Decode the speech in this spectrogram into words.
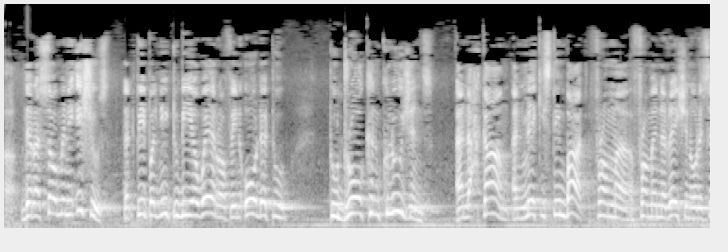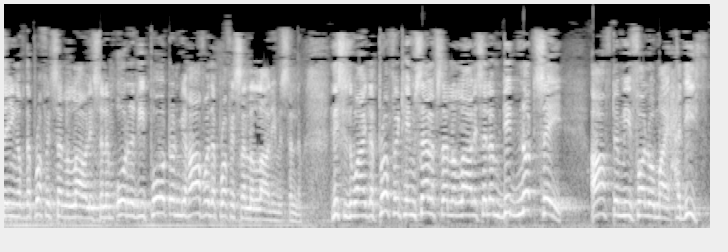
uh, there are so many issues that people need to be aware of in order to to draw conclusions and ahkam and make istinbat from uh, from a narration or a saying of the Prophet wasallam or a report on behalf of the Prophet wasallam. This is why the Prophet himself wasallam did not say, "After me follow my hadith."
